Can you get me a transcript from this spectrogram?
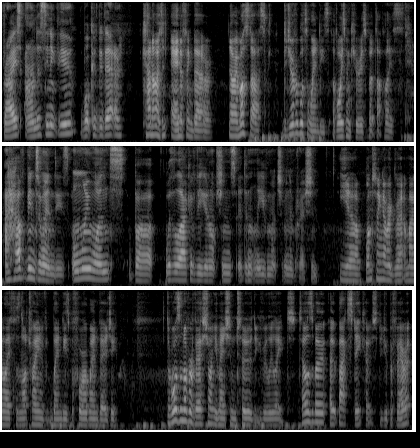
Fries and a scenic view. What could be better? Can't imagine anything better. Now, I must ask, did you ever go to Wendy's? I've always been curious about that place. I have been to Wendy's only once, but with a lack of vegan options, it didn't leave much of an impression. Yeah, one thing I regret in my life is not trying Wendy's before I went veggie. There was another restaurant you mentioned too that you really liked. Tell us about Outback Steakhouse. Did you prefer it?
